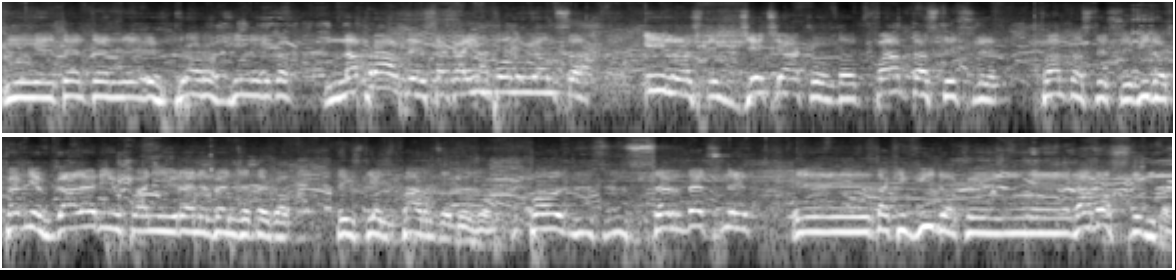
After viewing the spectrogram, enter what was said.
mm, ten, ten y, prorodzinny, tylko naprawdę jest taka imponująca ilość tych dzieciaków, no fantastyczny, fantastyczny widok. Pewnie w galerii u pani Ireny będzie tego, tych zdjęć bardzo dużo. Po, serdeczny e, taki widok, e, radosny widok.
